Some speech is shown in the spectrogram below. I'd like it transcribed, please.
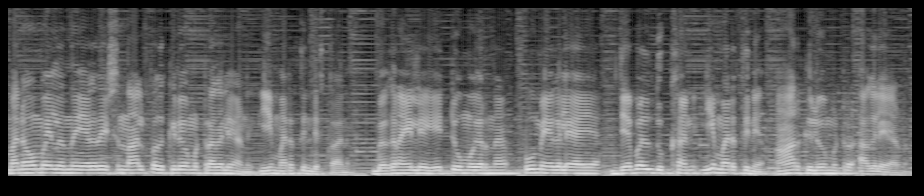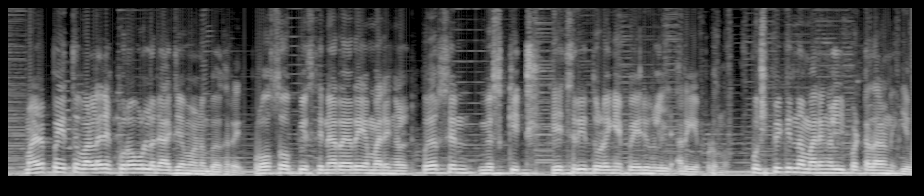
മനോമയിൽ നിന്ന് ഏകദേശം നാൽപ്പത് കിലോമീറ്റർ അകലെയാണ് ഈ മരത്തിന്റെ സ്ഥാനം. ബഹ്റൈനിലെ ഏറ്റവും ഉയർന്ന ഭൂമേഖലയായ ജബൽ ദുഖാൻ ഈ മരത്തിന് ആറ് കിലോമീറ്റർ അകലെയാണ്. മഴപ്പെയ്ത്ത് വളരെ കുറവുള്ള രാജ്യമാണ് ബഹ്റൈൻ. പ്രോസോപ്പിസ് സിനറേറിയ മരങ്ങൾ പേർഷ്യൻ മെസ്കിറ്റ് ഹെച്രി തുടങ്ങിയ പേരുകളിൽ അറിയപ്പെടുന്നു. പുഷ്പിക്കുന്ന മരങ്ങളിൽപ്പെട്ടതാണ് ഇവ.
